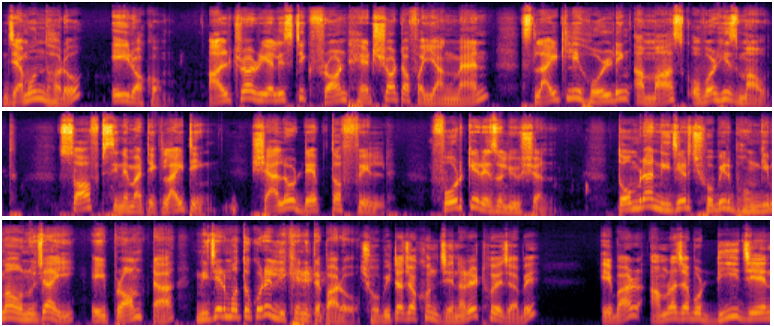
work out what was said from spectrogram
যেমন ধরো এই রকম ultra realistic front headshot of a young man slightly holding a mask over his mouth soft cinematic lighting shallow depth of field four K resolution তোমরা নিজের ছবির ভঙ্গিমা অনুযায়ী এই প্রম্পটটা নিজের মতো করে লিখে নিতে পারো। ছবিটা যখন জেনারেট হয়ে যাবে, এবার আমরা যাব ডিজেন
